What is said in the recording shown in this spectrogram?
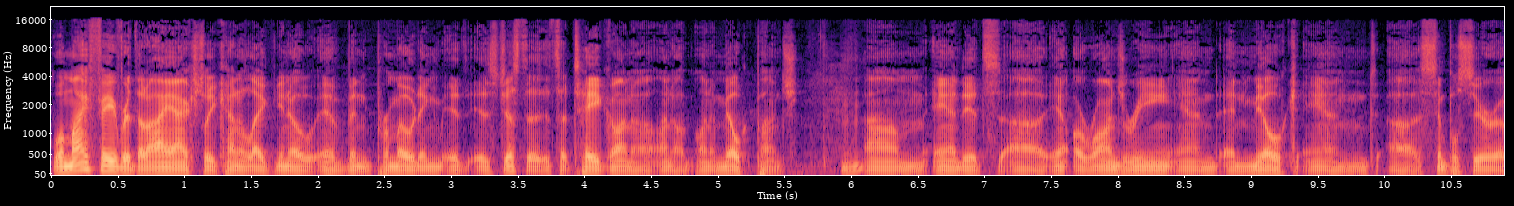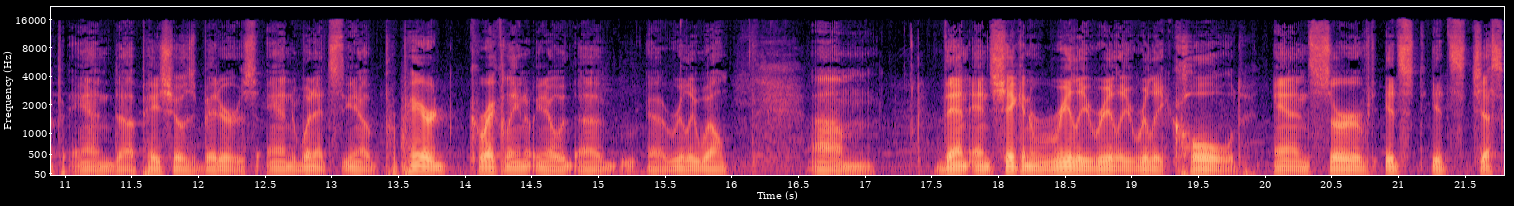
Well, my favorite that I actually kind of like, you know, have been promoting is, is just a, it's a take on a on a, on a milk punch, um, and it's uh, orangery and and milk and uh, simple syrup and uh, Peychaud's bitters, and when it's you know prepared correctly, you know, uh, uh, really well, um, then and shaken really, really, really cold and served, it's it's just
